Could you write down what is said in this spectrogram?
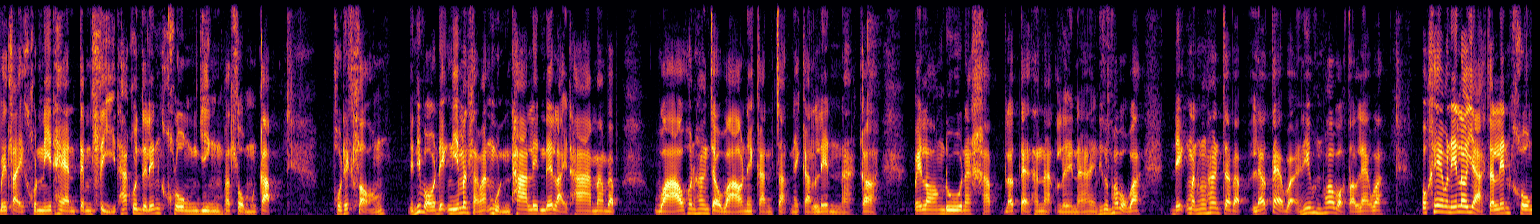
ไปใส่คนนี้แทนเต็มสี่ถ้าคุณจะเล่นโครงยิงผสมกับโปรเทคสองอย่างที่บอกว่าเด็กนี้มันสามารถหมุนท่าเล่นได้หลายท่ามากแบบว้าวค่อนข้างจะว้าวในการจัดในการเล่นนะก็ไปลองดูนะครับ แล้วแต่ถนัดเลยนะ อย่างที่คุณพ่อบอกว่าเด็กมันค่อนข้างจะแบบแล้วแต่ว่าอย่างที่คุณพ่อบอกตอนแรกว่า โอเค วันนี้เราอยากจะเล่นโครง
